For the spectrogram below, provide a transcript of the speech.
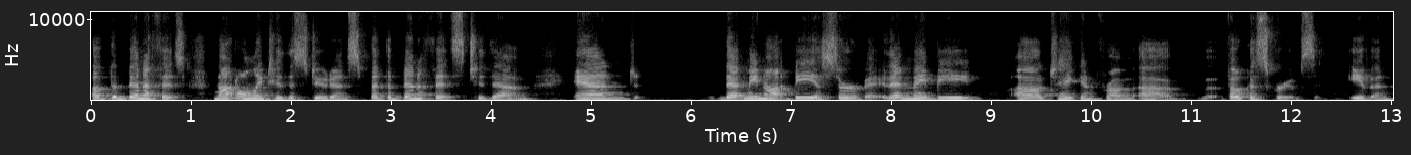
of the benefits, not only to the students, but the benefits to them. And that may not be a survey, that may be uh, taken from uh, focus groups even.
